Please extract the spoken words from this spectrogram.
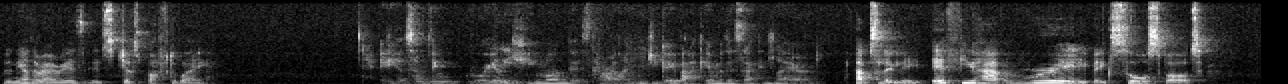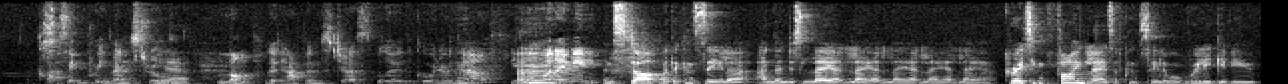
but in the other areas, it's just buffed away if you had something really humongous, Caroline, would you go back in with a second layer? Absolutely. If you have a really big sore spot, a classic premenstrual yeah. lump that happens just below the corner of the mouth, you know what I mean? And start with the concealer and then just layer, layer, layer, layer, layer. Creating fine layers of concealer will really give you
